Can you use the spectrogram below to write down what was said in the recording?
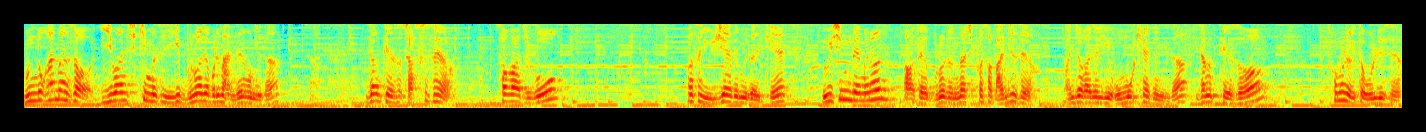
운동하면서 이완시키면서 이게 무너져 버리면 안 되는 겁니다. 자, 이 상태에서 자 서세요. 서가지고 항상 유지해야 됩니다. 이렇게 의심되면은 아 내가 무너졌나 싶어서 만지세요. 만져가지고 이게 오목해야 됩니다. 이 상태에서 손을 여기다 올리세요.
